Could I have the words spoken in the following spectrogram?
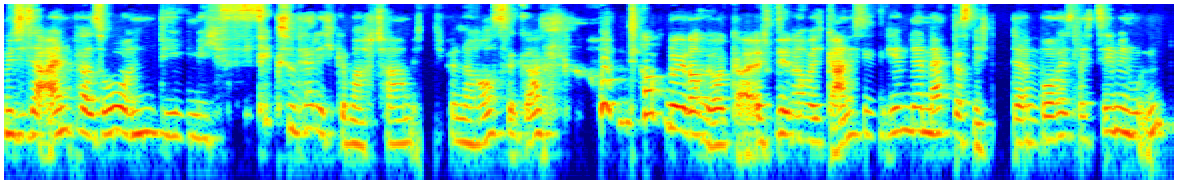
mit dieser einen Person, die mich fix und fertig gemacht haben. Ich bin da rausgegangen und habe nur gedacht, ja geil, den habe ich gar nicht gegeben, der merkt das nicht. Der braucht jetzt gleich zehn Minuten,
